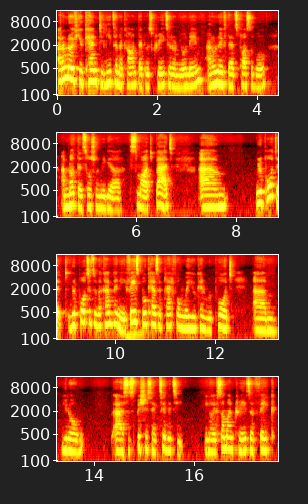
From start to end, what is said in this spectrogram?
I don't know if you can delete an account that was created on your name. I don't know if that's possible. I'm not that social media smart, but um, report it. Report it to the company. Facebook has a platform where you can report, um, you know, uh, suspicious activity you know if someone creates a fake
